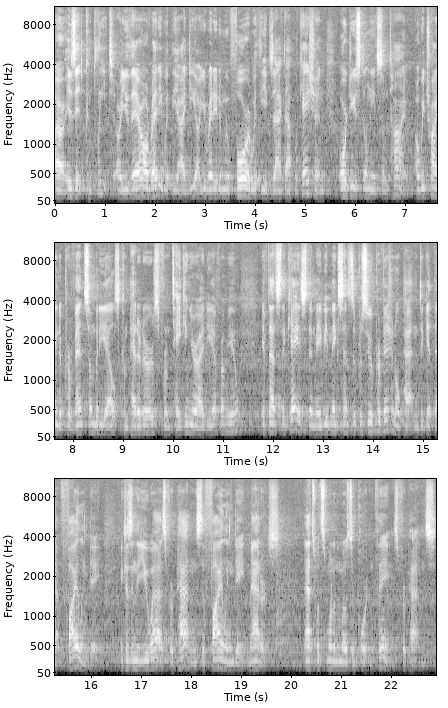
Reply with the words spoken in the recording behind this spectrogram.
Or is it complete? Are you there already with the idea? Are you ready to move forward with the exact application? Or do you still need some time? Are we trying to prevent somebody else, competitors, from taking your idea from you? If that's the case, then maybe it makes sense to pursue a provisional patent to get that filing date. Because in the US, for patents, the filing date matters. That's what's one of the most important things for patents.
